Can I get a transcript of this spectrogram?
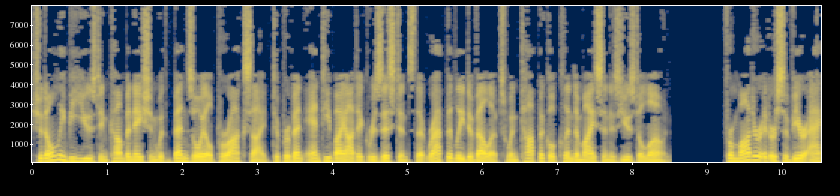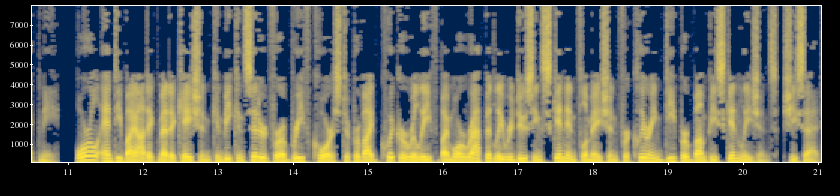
should only be used in combination with benzoyl peroxide to prevent antibiotic resistance that rapidly develops when topical clindamycin is used alone. For moderate or severe acne, oral antibiotic medication can be considered for a brief course to provide quicker relief by more rapidly reducing skin inflammation for clearing deeper bumpy skin lesions, she said.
